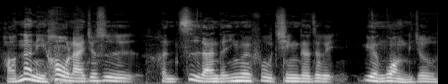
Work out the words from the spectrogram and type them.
好，那你后来就是很自然的，因为父亲的这个愿望，你就。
